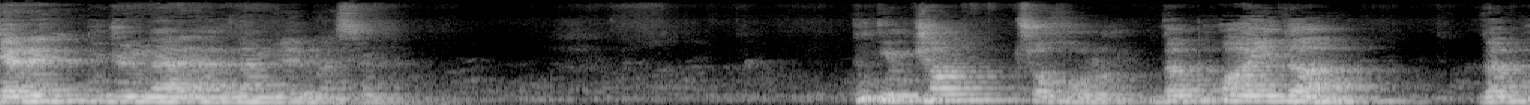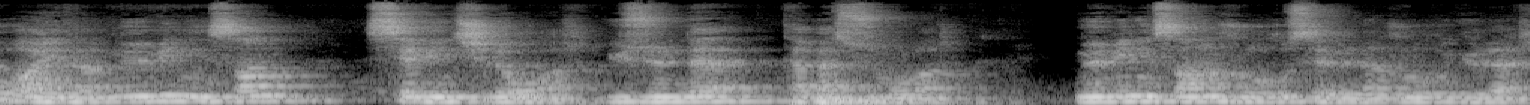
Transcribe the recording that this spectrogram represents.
gerek bu günləri əldən verməsin. Bu imkan çox olur və bu ayda və bu ayda mümin insan sevinçli olar, yüzündə təbəssüm olar. Mümin insanın ruhu sevinər, ruhu gülər.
